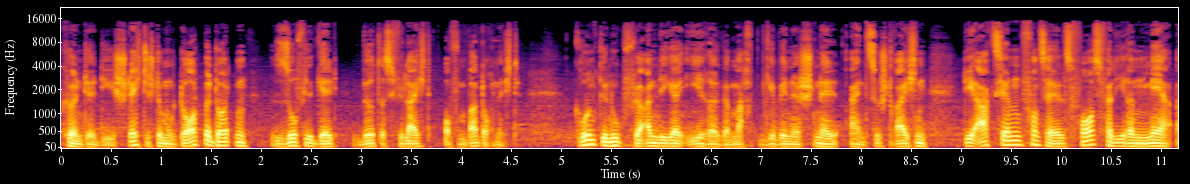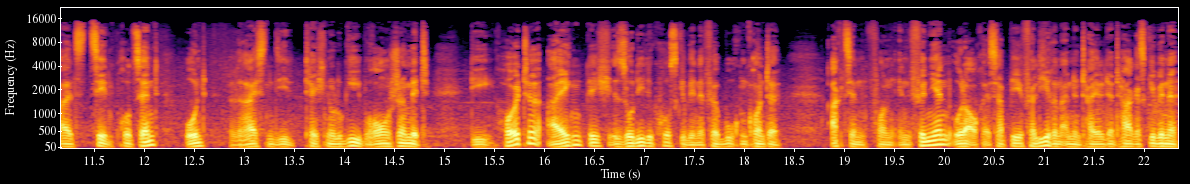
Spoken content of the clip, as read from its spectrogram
könnte die schlechte Stimmung dort bedeuten, so viel Geld wird es vielleicht offenbar doch nicht. Grund genug für Anleger, ihre gemachten Gewinne schnell einzustreichen. Die Aktien von Salesforce verlieren mehr als 10 Prozent und reißen die Technologiebranche mit, die heute eigentlich solide Kursgewinne verbuchen konnte. Aktien von Infineon oder auch SAP verlieren einen Teil der Tagesgewinne.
